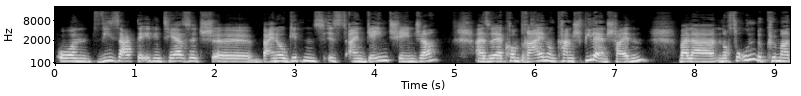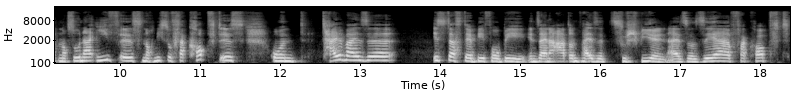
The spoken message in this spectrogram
Und wie sagt der Edin Terzic, äh, Bino Gittens ist ein Gamechanger. Also er kommt rein und kann Spiele entscheiden, weil er noch so unbekümmert, noch so naiv ist, noch nicht so verkopft ist und teilweise ist das der BVB in seiner Art und Weise zu spielen. Also sehr verkopft,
